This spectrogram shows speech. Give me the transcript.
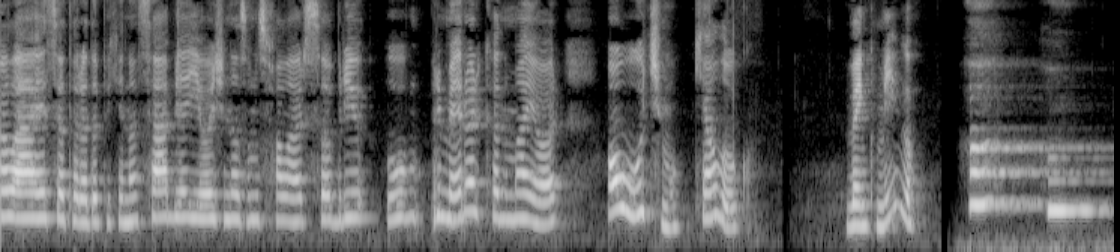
Olá, esse é o Tarô da Pequena Sábia e hoje nós vamos falar sobre o primeiro arcano maior, ou o último, que é o louco. Vem comigo? Olá,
